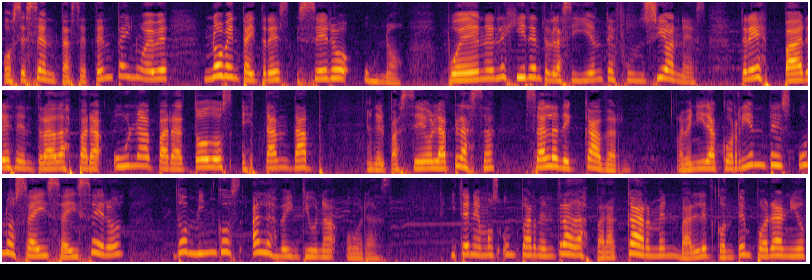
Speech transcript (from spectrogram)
o 60 79 93 01. Pueden elegir entre las siguientes funciones: tres pares de entradas para una para todos stand-up en el Paseo La Plaza, sala de Cavern, Avenida Corrientes 1660, domingos a las 21 horas. Y tenemos un par de entradas para Carmen, ballet contemporáneo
